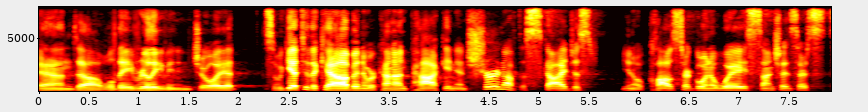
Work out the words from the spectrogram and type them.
and uh, will they really even enjoy it. So we get to the cabin and we're kind of unpacking, and sure enough, the sky just, you know, clouds start going away, sunshine starts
